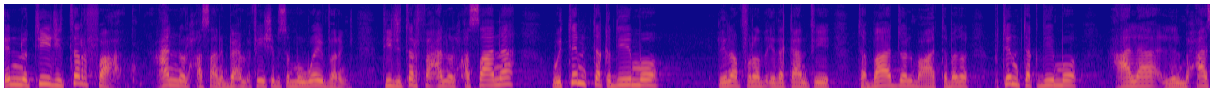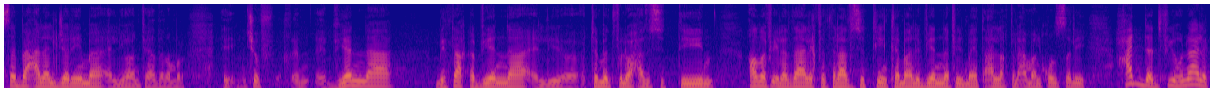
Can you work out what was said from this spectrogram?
إنه تيجي ترفع عنه الحصانة بيعمل في شيء بسموه ويفرنج تيجي ترفع عنه الحصانة ويتم تقديمه لنفرض إذا كان في تبادل مع التبادل بيتم تقديمه على للمحاسبة على الجريمة اللي هون في هذا الأمر. شوف فيينا ميثاق فيينا اللي اعتمد في ال 61 أضف إلى ذلك في 63 كمان فيينا فيما يتعلق في العمل القنصلي. حدد في هنالك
